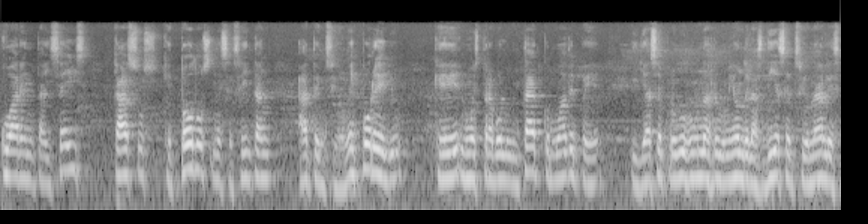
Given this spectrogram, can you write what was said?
46 casos que todos necesitan atención. Es por ello que nuestra voluntad como ADP, y ya se produjo una reunión de las 10 seccionales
